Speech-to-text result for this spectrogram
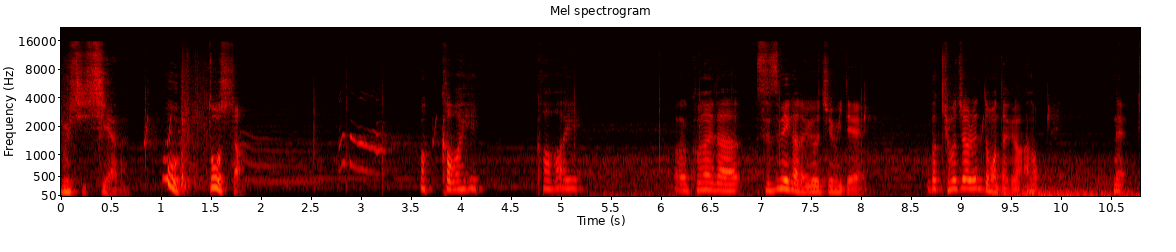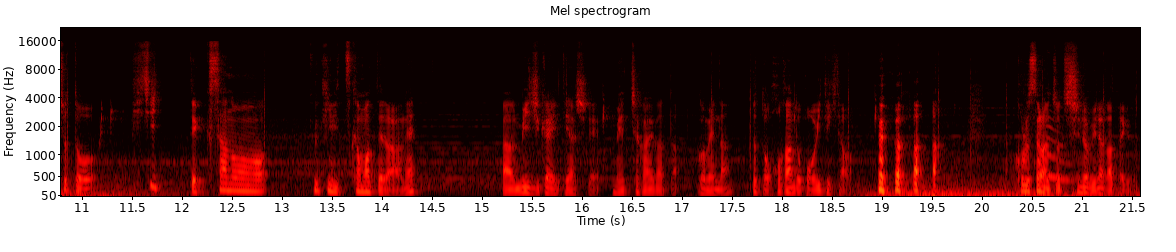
無視しやがっておどうした？あかわいい。かわいい。この間スズメガの幼虫見てうわ気持ち悪いと思ったけどあのねちょっとひじって草の茎に捕まってたらね。あの短い手足で。めっちゃ可愛かった。ごめんな。ちょっと他のとこ置いてきたわ。殺すのはちょっと忍びなかったけど。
